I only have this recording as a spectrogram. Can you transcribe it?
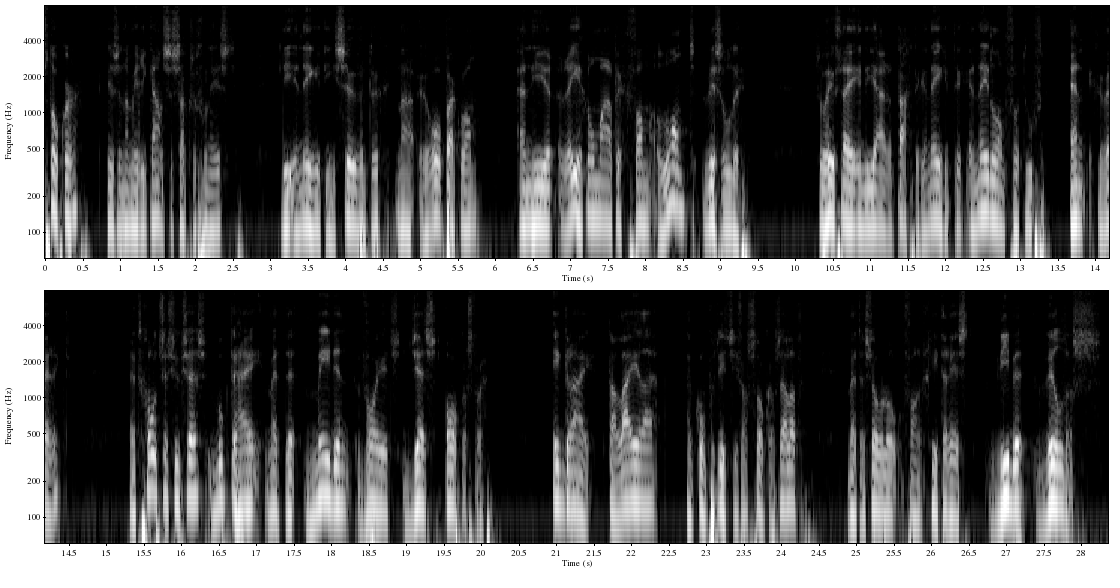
Paul Stocker is een Amerikaanse saxofonist die in 1970 naar Europa kwam en hier regelmatig van land wisselde. Zo heeft hij in de jaren 80 en 90 in Nederland vertoefd en gewerkt. Het grootste succes boekte hij met de Maiden Voyage Jazz Orchestra. Ik draai Talaila, een compositie van Stocker zelf, met een solo van gitarist Wiebe Wilders.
